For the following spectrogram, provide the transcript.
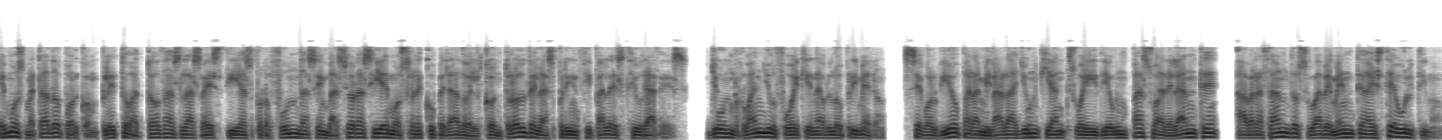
Hemos matado por completo a todas las bestias profundas invasoras y hemos recuperado el control de las principales ciudades. Yun Ruanyu fue quien habló primero. Se volvió para mirar a Yun Qiangxue y dio un paso adelante, abrazando suavemente a este último.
